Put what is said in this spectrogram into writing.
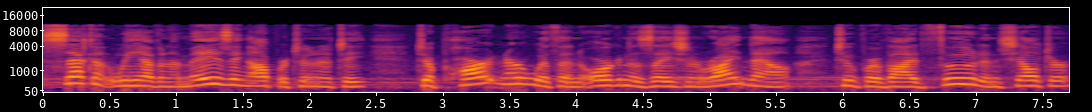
Second, we have an amazing opportunity to partner with an organization right now to provide food and shelter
